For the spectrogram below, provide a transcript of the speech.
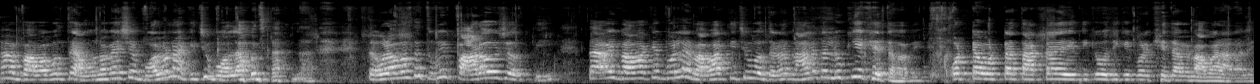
হ্যাঁ বাবা বলতে এমনভাবে এসে বলো না কিছু বলাও যায় না। তো ওরা বলতো তুমি পারো সত্যি। তা ওই বাবাকে বললে বাবা আর কিছু বলতো না, নাহলে তো লুকিয়ে খেতে হবে। ওরটা ওরটা, তারটা, এদিকে ওদিকে করে খেতে হবে বাবার আড়ালে।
